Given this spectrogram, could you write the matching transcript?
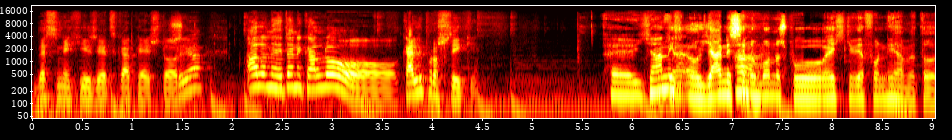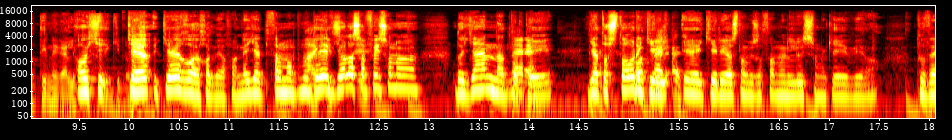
Δεν συνεχίζει έτσι κάποια ιστορία. Αλλά ναι, ήταν καλό, καλή προσθήκη. Ε, Γιάννη... Ο Γιάννης είναι ο μόνος που έχει και διαφωνία με το ότι είναι καλή Όχι, προσθήκη. και, και εγώ έχω διαφωνία. Γιατί θέλω να πούμε Α, το και ίδιο, αλλά εσύ. θα αφήσω να, το Γιάννη να το Ναι. πει. Για το story Όχι, πες, πες. ε, κυρίως νομίζω θα μιλήσουμε και οι δύο. Του 16,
